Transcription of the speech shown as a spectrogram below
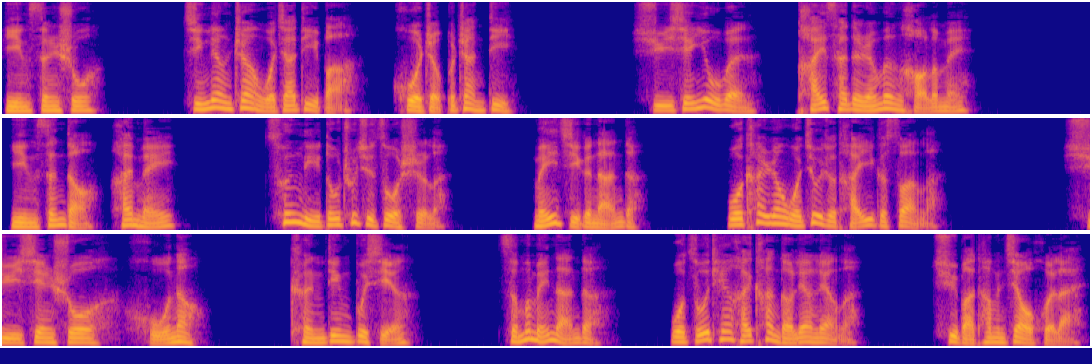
尹森说：“尽量占我家地吧，或者不占地。”许仙又问：“抬财的人问好了没？”尹森道：“还没。”村里都出去做事了，没几个男的。我看让我舅舅抬一个算了。许仙说：“胡闹，肯定不行。怎么没男的？我昨天还看到亮亮了，去把他们叫回来。”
